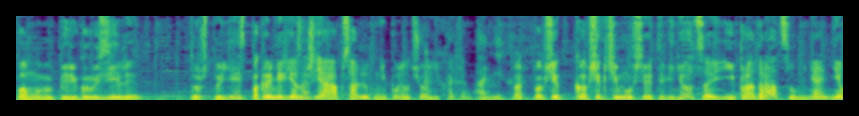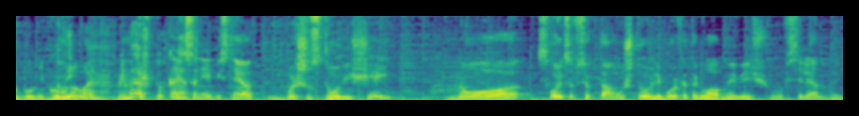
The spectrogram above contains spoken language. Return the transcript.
по-моему, перегрузили то, что есть. По крайней мере, я, знаешь, я абсолютно не понял, чего они хотят. Они, Во- Вообще, вообще к чему все это ведется, и продраться у меня не было никакого Ну, желания. Понимаешь, под конец они объясняют большинство вещей, но сводится все к тому, что любовь это главная вещь во вселенной.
